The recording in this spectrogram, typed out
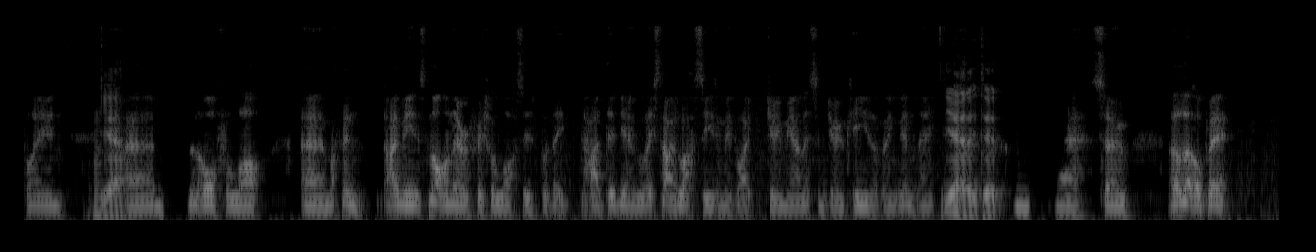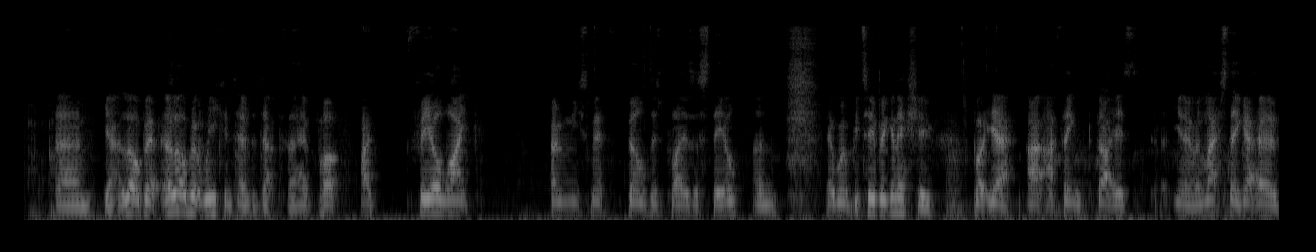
playing yeah, um, an awful lot. Um, I think, I mean, it's not on their official losses, but they had, you know, they started last season with like Jamie Ellis and Joe Keyes, I think, didn't they? yeah, they did. Yeah. So a little bit, um, yeah, a little bit, a little bit weak in terms of depth there, but I feel like only Smith builds his players of steel, and it won't be too big an issue. But yeah, I, I think that is, you know, unless they get a,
